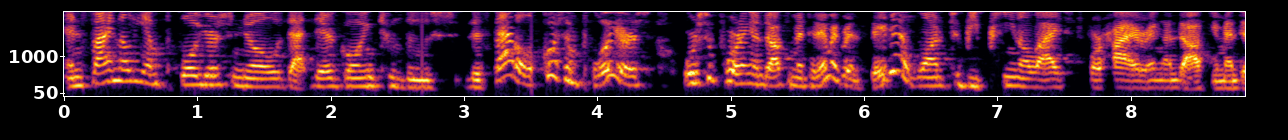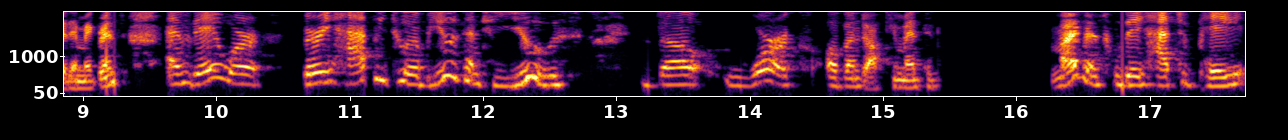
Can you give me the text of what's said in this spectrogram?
And finally, employers know that they're going to lose this battle. Of course, employers were supporting undocumented immigrants. They didn't want to be penalized for hiring undocumented immigrants, and they were very happy to abuse and to use the work of undocumented migrants who they had to pay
